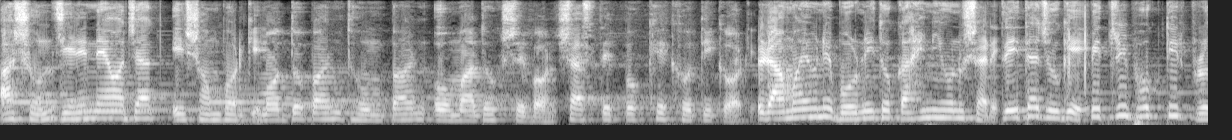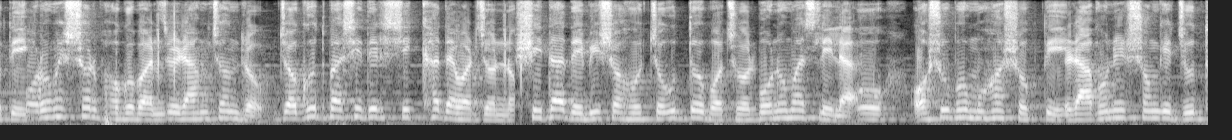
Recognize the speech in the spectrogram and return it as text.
আসুন জেনে নেওয়া যাক এ সম্পর্কে। মদ্যপান, ধূমপান ও মাদক সেবন স্বাস্থ্যের পক্ষে ক্ষতিকর। রামায়ণে বর্ণিত কাহিনী অনুসারে ত্রেতা যুগে পিতৃভক্তির প্রতি পরমেশ্বর ভগবান শ্রীরামচন্দ্র জগৎবাসীদের শিক্ষা দেওয়ার জন্য সীতা দেবী সহ চৌদ্দ বছর বনমাস লীলা ও অশুভ মহাশক্তি রাবণের সঙ্গে যুদ্ধ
